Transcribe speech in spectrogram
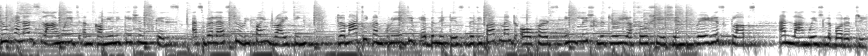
to enhance language and communication skills as well as to refine writing, dramatic and creative abilities. The department offers English Literary Association, various clubs and language laboratory.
